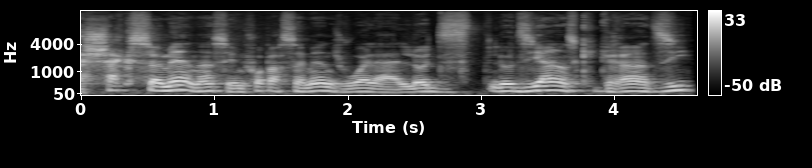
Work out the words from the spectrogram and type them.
à chaque semaine, hein, c'est une fois par semaine, je vois l'audience qui grandit.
